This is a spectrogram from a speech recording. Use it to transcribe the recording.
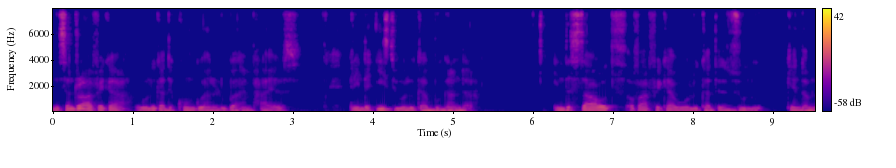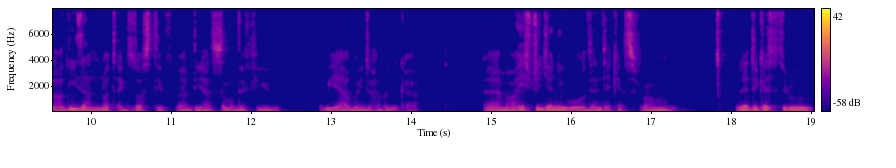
In Central Africa, we'll look at the Congo and Luba empires. And in the East, we will look at Buganda. In the South of Africa, we'll look at the Zulu Kingdom. Now, these are not exhaustive, but they are some of the few we are going to have a look at. Um, our history journey will then take us from, will then take us through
